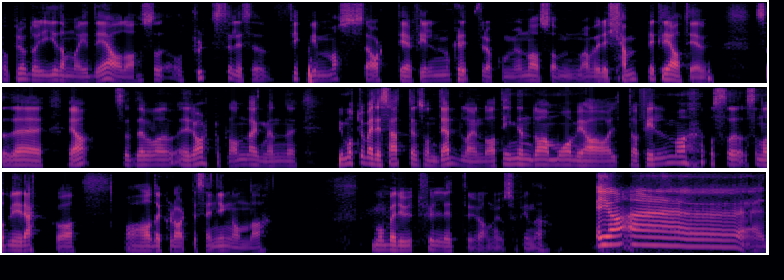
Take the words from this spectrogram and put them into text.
og prøvde å gi dem noen ideer, da, så, og plutselig så fikk vi masse artige filmklipp fra kommuner som har vært kjempekreative. Så det, ja, så det var rart å planlegge. Men eh, vi måtte jo bare sette en sånn deadline, da, at innen da må vi ha alt av filmer. Så, sånn at vi rekker å, å, ha det klart til sendingene da. Vi må bare utfylle litt, Anne Josefine. Ja, eh,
